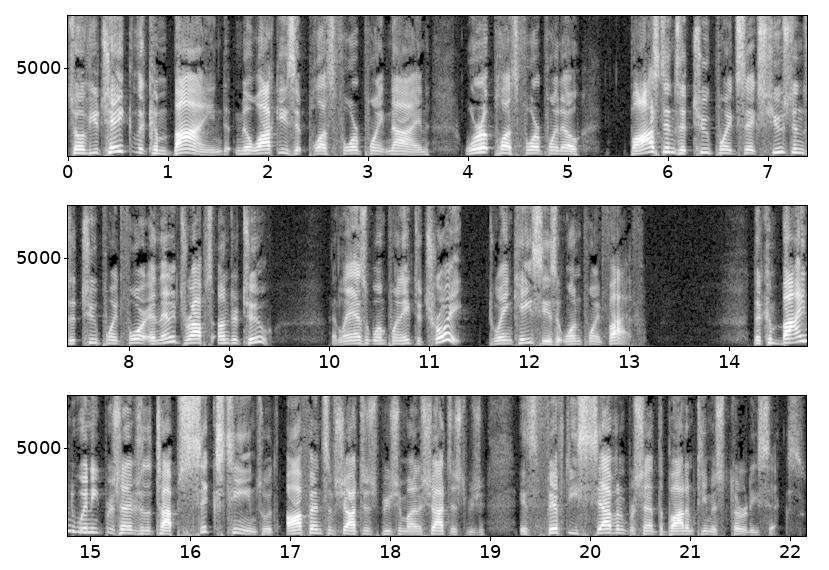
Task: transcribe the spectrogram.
So if you take the combined, Milwaukee's at plus 4.9, we're at plus 4.0, Boston's at 2.6, Houston's at 2.4, and then it drops under 2. Atlanta's at 1.8, Detroit, Dwayne Casey is at 1.5. The combined winning percentage of the top six teams with offensive shot distribution minus shot distribution is 57%. The bottom team is 36.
